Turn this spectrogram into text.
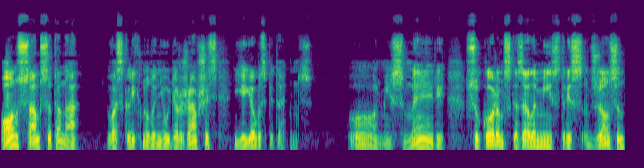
«Он сам сатана!» — воскликнула, не удержавшись, ее воспитательница. — О, мисс Мэри! — с укором сказала мистрис Джонсон,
